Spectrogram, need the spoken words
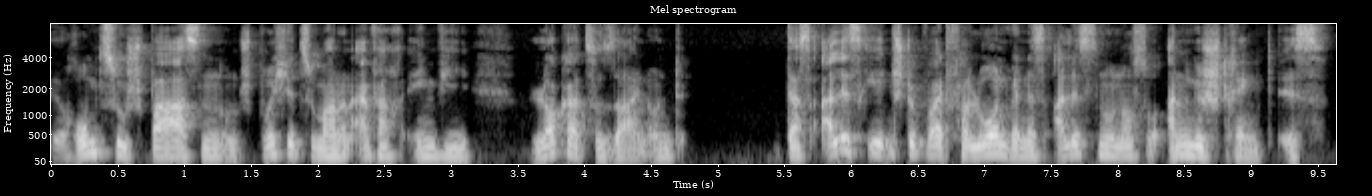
rumzuspaßen und Sprüche zu machen und einfach irgendwie locker zu sein. Und das alles geht ein Stück weit verloren, wenn es alles nur noch so angestrengt ist.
